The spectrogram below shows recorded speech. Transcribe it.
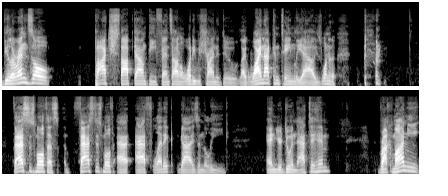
Di Lorenzo botch stop down defense. I don't know what he was trying to do. Like, why not contain Leao? He's one of the fastest, most fastest, most a- athletic guys in the league, and you're doing that to him. Rahmani,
